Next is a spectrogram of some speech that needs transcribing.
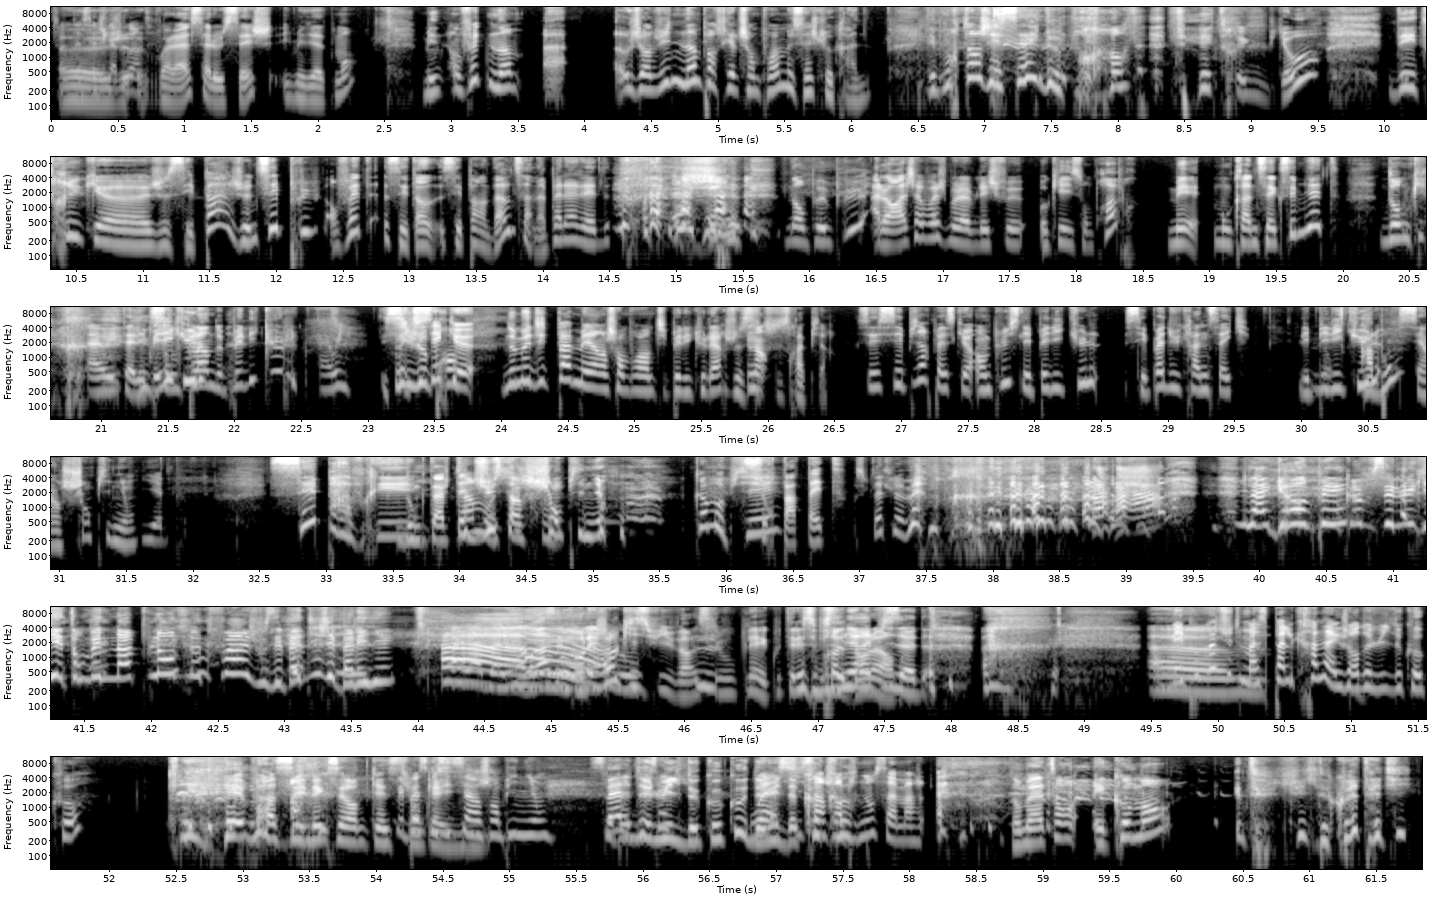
Euh, je- voilà, ça le sèche immédiatement. Mais en fait, n'im- ah, aujourd'hui n'importe quel shampoing me sèche le crâne. Et pourtant j'essaye de prendre des trucs bio, des trucs, euh, je sais pas, je ne sais plus. En fait, c'est un, c'est pas un down, c'est un appel à l'aide. je n'en peux plus. Alors à chaque fois je me lave les cheveux, ok ils sont propres. Mais mon crâne sec s'émiette. Donc, Ah oui, t'as sont pellicules. pleins de pellicules. Ah oui. Si Mais je prends... que Ne me dites pas, mais un shampoing antipelliculaire, je sais Non. que ce sera pire. C'est c'est pire parce qu'en plus, les pellicules, c'est pas du crâne sec. Les pellicules, Ah bon? c'est un champignon. Yep. C'est pas vrai. Donc t'as peut-être juste un champignon Comme au pied. sur ta tête. C'est peut-être le même. il a grimpé comme celui qui est tombé de ma plante l'autre fois. Je vous ai pas dit, j'ai balayé. Ah, Ah, bah, bravo bravo. pour les gens qui suivent, hein, s'il vous plaît. Écoutez les épisodes. Premier dans épisode. Mais pourquoi tu te Euh, masses pas le crâne avec genre de l'huile de coco Eh ben, c'est une excellente question. C'est parce que si c'est un champignon, Pas pas de l'huile de coco, de Ouais, l'huile si de c'est un coco. champignon, ça marche. Non mais attends, et comment De l'huile de quoi t'as dit?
